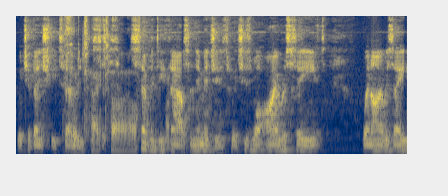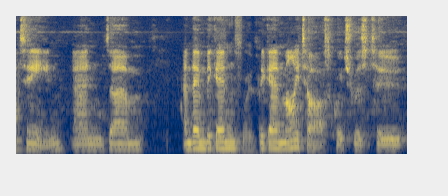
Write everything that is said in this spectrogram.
which eventually turned so into seventy thousand images, which is what I received when I was eighteen, and um, and then began began my task, which was to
